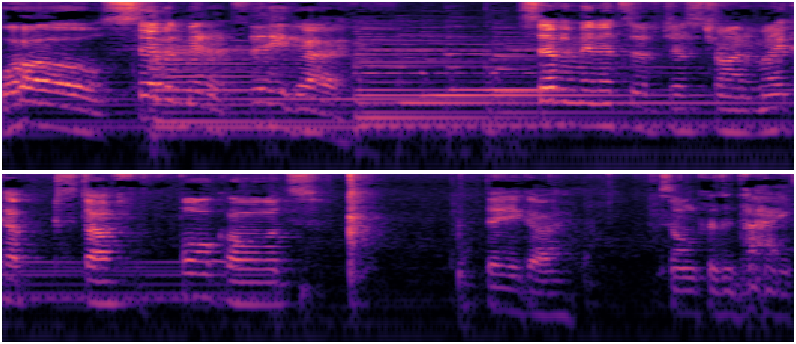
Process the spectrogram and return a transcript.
Whoa, seven minutes. There you go. Seven minutes of just trying to make up stuff, four chords. There you go. Song for the day.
